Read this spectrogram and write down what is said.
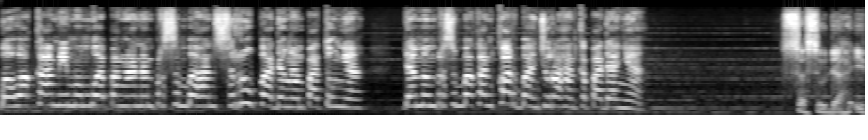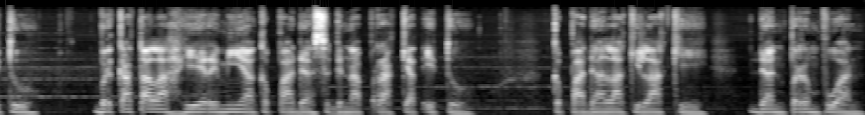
bahwa kami membuat panganan persembahan serupa dengan patungnya dan mempersembahkan korban curahan kepadanya? Sesudah itu, berkatalah Yeremia kepada segenap rakyat itu, kepada laki-laki dan perempuan,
